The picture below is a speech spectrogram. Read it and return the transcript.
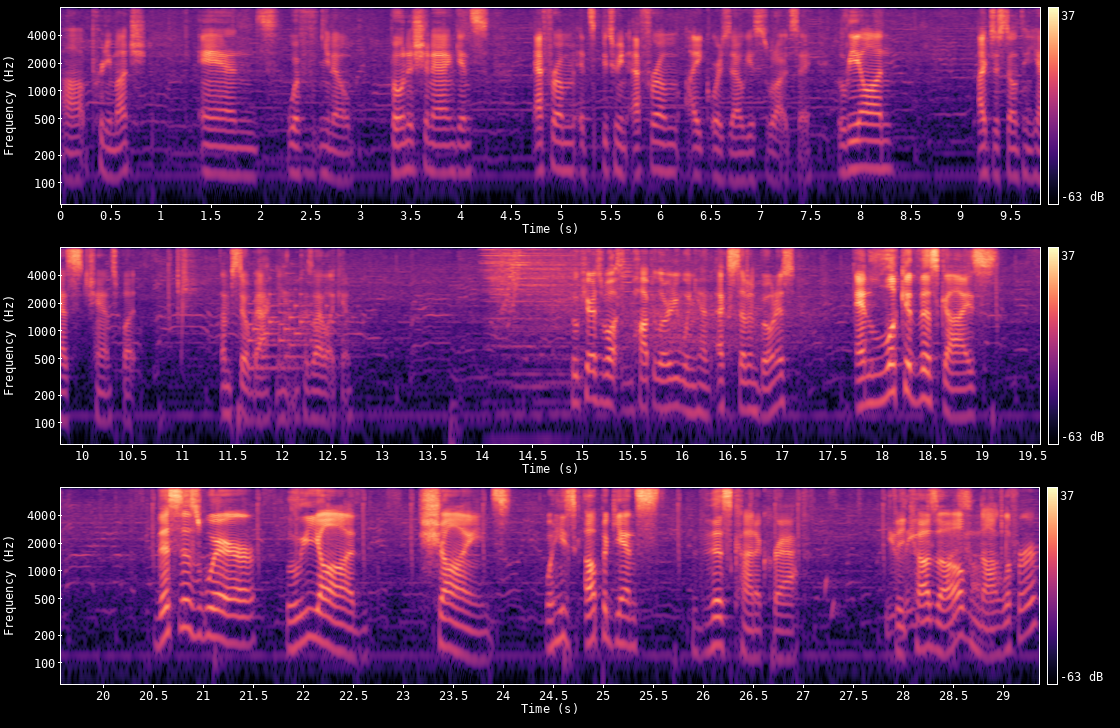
uh pretty much. And with, you know, bonus shenanigans. Ephraim, it's between Ephraim, Ike, or Zelgius is what I would say. Lyon, I just don't think he has a chance, but I'm still backing him because I like him. Who cares about popularity when you have X7 bonus? And look at this, guys. This is where Lyon shines. When he's up against this kind of crap. You because of Naglfar.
